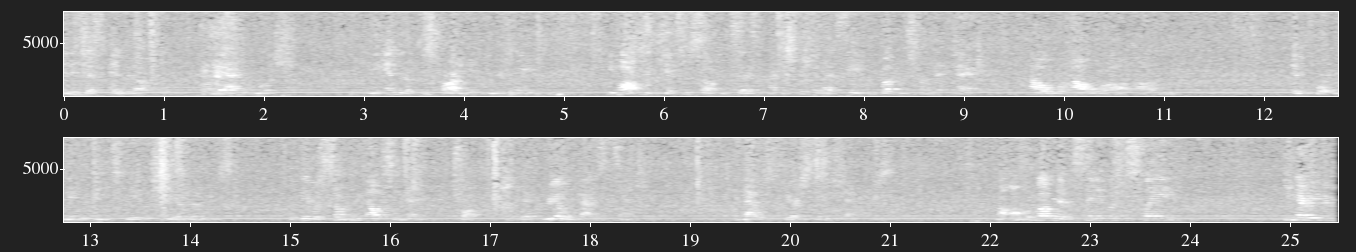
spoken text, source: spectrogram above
And it just ended up a bag of mush. And he ended up discarding it years later. He often kicks himself and says, I just wish I had saved the buttons from that jacket. How, how uh, um, important it would be to be able to share those. But there was something else in that trunk that really got his attention. And that was of slave shackles. My Uncle Buck never said he was a slave. He never even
